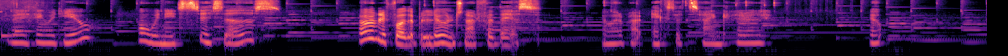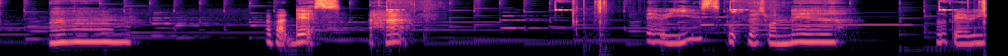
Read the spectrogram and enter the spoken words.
do anything with you? Oh, we need scissors. Probably for the balloons, not for this. And what about exit sign? Can I anything? Nope. Um, what about this? Aha. Berries. Oh, there's one there. Hello, baby.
